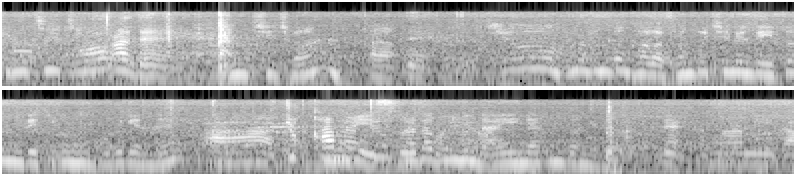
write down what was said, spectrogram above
김치전? 아 네. 김치전? 아 네. 쭉 한번 가봐. 전부 치는 데 있었는데 지금은 모르겠네. 아 쭉 가면 쭉 있을 가다 거예요. 보면 나이네 한 번. 네 감사합니다.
